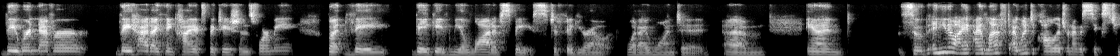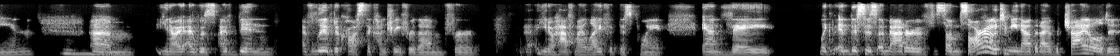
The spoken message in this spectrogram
they were never, they had, I think, high expectations for me, but they, they gave me a lot of space to figure out what I wanted. Um, and so, and you know, I, I left, I went to college when I was 16. Mm-hmm. Um, you know, I, I was, I've been, I've lived across the country for them for, uh, you know, half my life at this point, and they like and this is a matter of some sorrow to me now that i have a child and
